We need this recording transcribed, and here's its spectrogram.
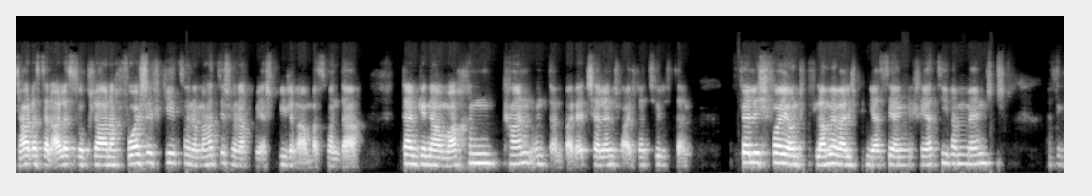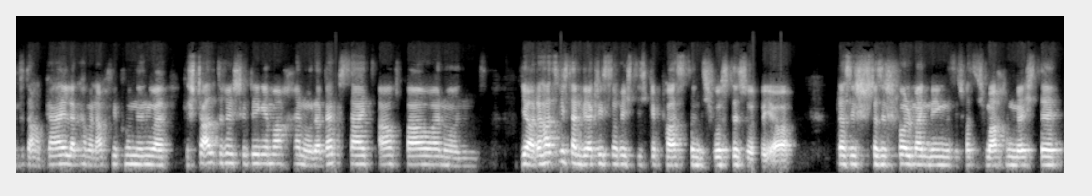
ja, dass dann alles so klar nach Vorschrift geht, sondern man hat ja schon auch mehr Spielraum, was man da dann genau machen kann. Und dann bei der Challenge war ich natürlich dann völlig Feuer und Flamme, weil ich bin ja sehr ein kreativer Mensch. Also ich dachte, oh, geil, da kann man auch für Kunden nur gestalterische Dinge machen oder Websites aufbauen. Und ja, da hat es mich dann wirklich so richtig gepasst und ich wusste so, ja, das ist, das ist voll mein Ding, das ist, was ich machen möchte.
